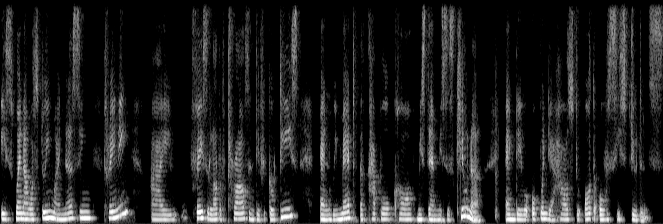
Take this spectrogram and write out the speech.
is when I was doing my nursing training. I faced a lot of trials and difficulties, and we met a couple called Mr. and Mrs. Kilner, and they will open their house to all the overseas students.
